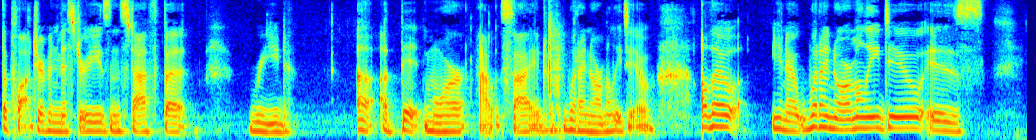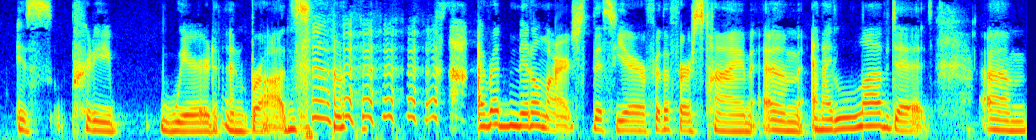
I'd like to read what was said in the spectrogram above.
the plot driven mysteries and stuff, but read a, a, bit more outside what I normally do. Although, you know, what I normally do is is pretty weird and broad. So I read Middlemarch this year for the first time, um, and I loved it. Um,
